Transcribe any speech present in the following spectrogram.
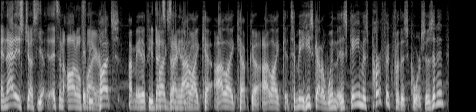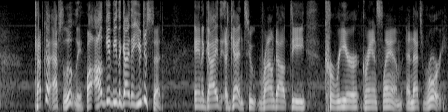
And that is just it's an auto fire. If he puts, I mean, if he That's puts, I mean, I right. like Ke- I like Koepka. I like to me, he's got to win. His game is perfect for this course, isn't it? Koepka, absolutely. Well, I'll give you the guy that you just said. And a guy, again, to round out the career Grand Slam, and that's Rory.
